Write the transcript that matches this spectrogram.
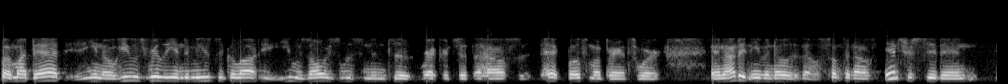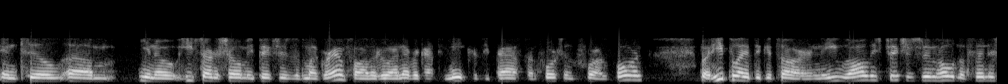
But my dad, you know, he was really into music a lot. He, he was always listening to records at the house. Heck, both of my parents were, and I didn't even know that that was something I was interested in until. um you know, he started showing me pictures of my grandfather, who I never got to meet because he passed, unfortunately, before I was born but he played the guitar, and he all these pictures of him holding a Fender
